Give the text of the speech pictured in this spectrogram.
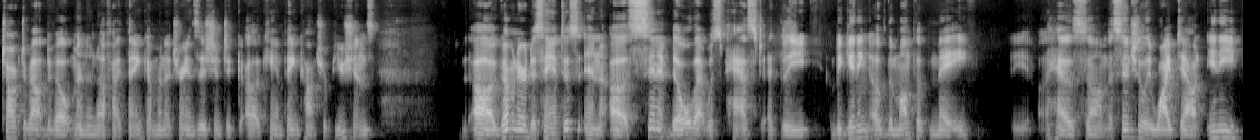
talked about development enough, I think. I'm going to transition to uh, campaign contributions. Uh, Governor DeSantis, in a Senate bill that was passed at the beginning of the month of May, has um, essentially wiped out any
